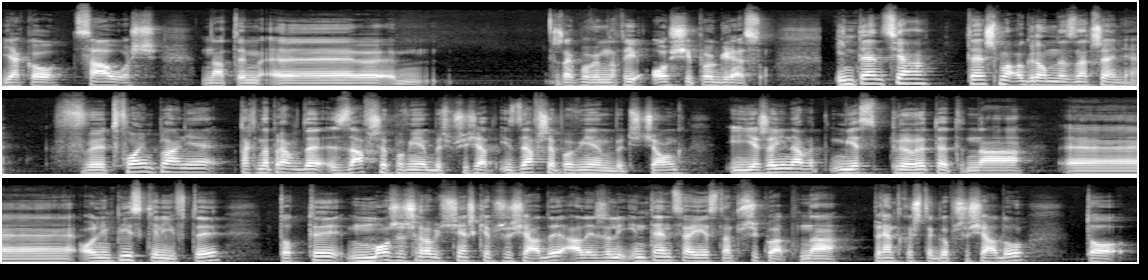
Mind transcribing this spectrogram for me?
jako całość na tym, że tak powiem, na tej osi progresu. Intencja też ma ogromne znaczenie. W Twoim planie tak naprawdę zawsze powinien być przysiad i zawsze powinien być ciąg i jeżeli nawet jest priorytet na e, olimpijskie lifty, to Ty możesz robić ciężkie przysiady, ale jeżeli intencja jest na przykład na prędkość tego przysiadu, to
